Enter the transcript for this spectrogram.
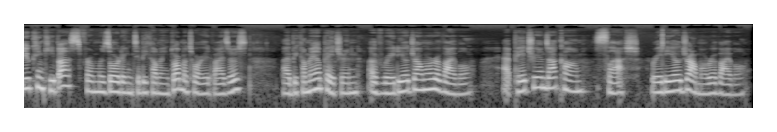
You can keep us from resorting to becoming dormitory advisors by becoming a patron of Radio Drama Revival at patreon.com slash radio drama revival.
